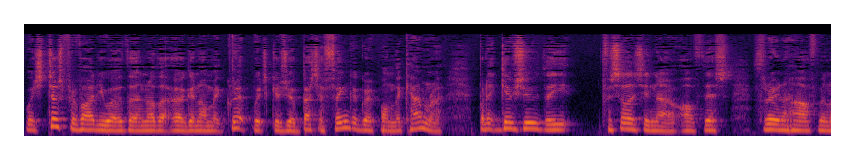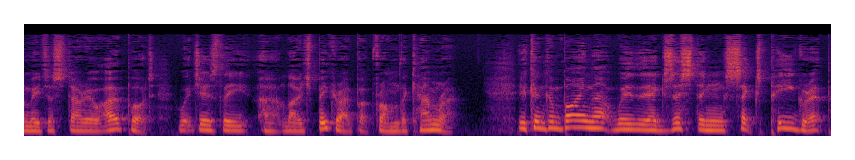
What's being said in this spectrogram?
which does provide you with another ergonomic grip, which gives you a better finger grip on the camera, but it gives you the facility now of this 3.5mm stereo output, which is the uh, loudspeaker output from the camera. You can combine that with the existing 6P grip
